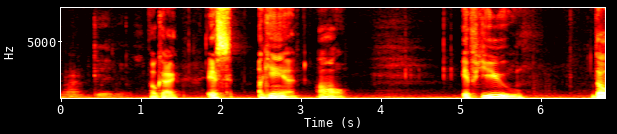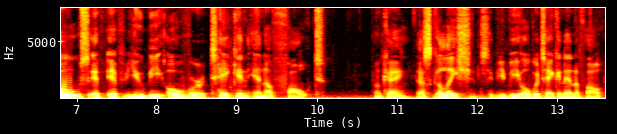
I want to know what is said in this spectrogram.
My goodness. Okay? It's again, oh, if you those if if you be overtaken in a fault, okay? That's Galatians. If you be overtaken in a fault,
